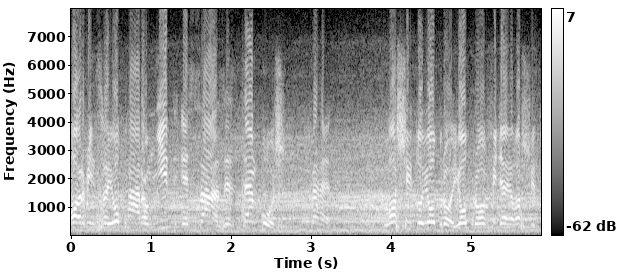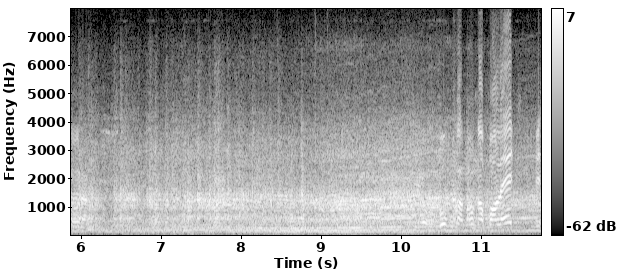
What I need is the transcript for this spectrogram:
30-ra jobb 3 nyit és 100, ez tempós, mehet. Lassító jobbról, jobbról, figyelj a lassítóra. Jó, bukkanon a bal egy, és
